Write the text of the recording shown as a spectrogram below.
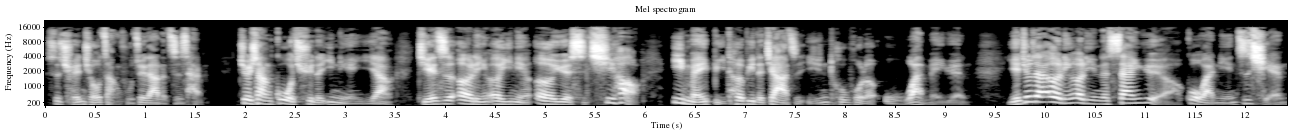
是全球涨幅最大的资产。就像过去的一年一样，截至二零二一年二月十七号，一枚比特币的价值已经突破了五万美元。也就在二零二零年的三月啊，过完年之前，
